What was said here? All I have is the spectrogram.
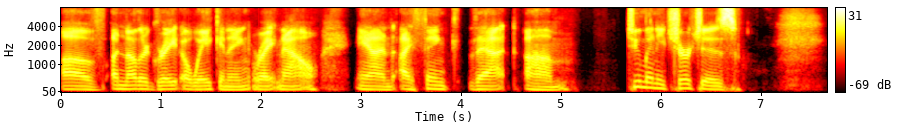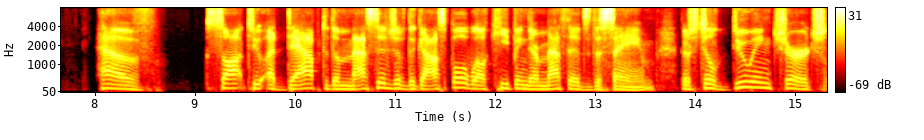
of another great awakening right now. And I think that um, too many churches have sought to adapt the message of the gospel while keeping their methods the same. They're still doing church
